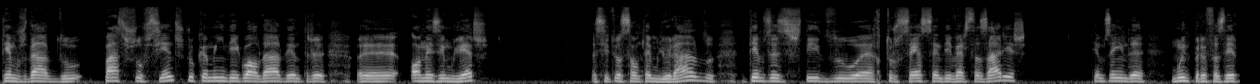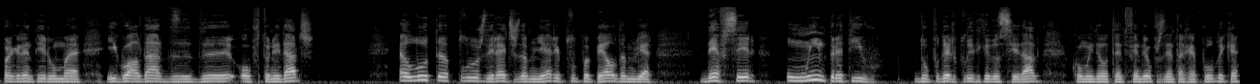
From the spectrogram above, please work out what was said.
temos dado passos suficientes no caminho da igualdade entre uh, homens e mulheres? A situação tem melhorado? Temos assistido a retrocesso em diversas áreas? Temos ainda muito para fazer para garantir uma igualdade de oportunidades? A luta pelos direitos da mulher e pelo papel da mulher deve ser um imperativo do poder político e da sociedade, como ainda ontem defendeu o Presidente da República.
